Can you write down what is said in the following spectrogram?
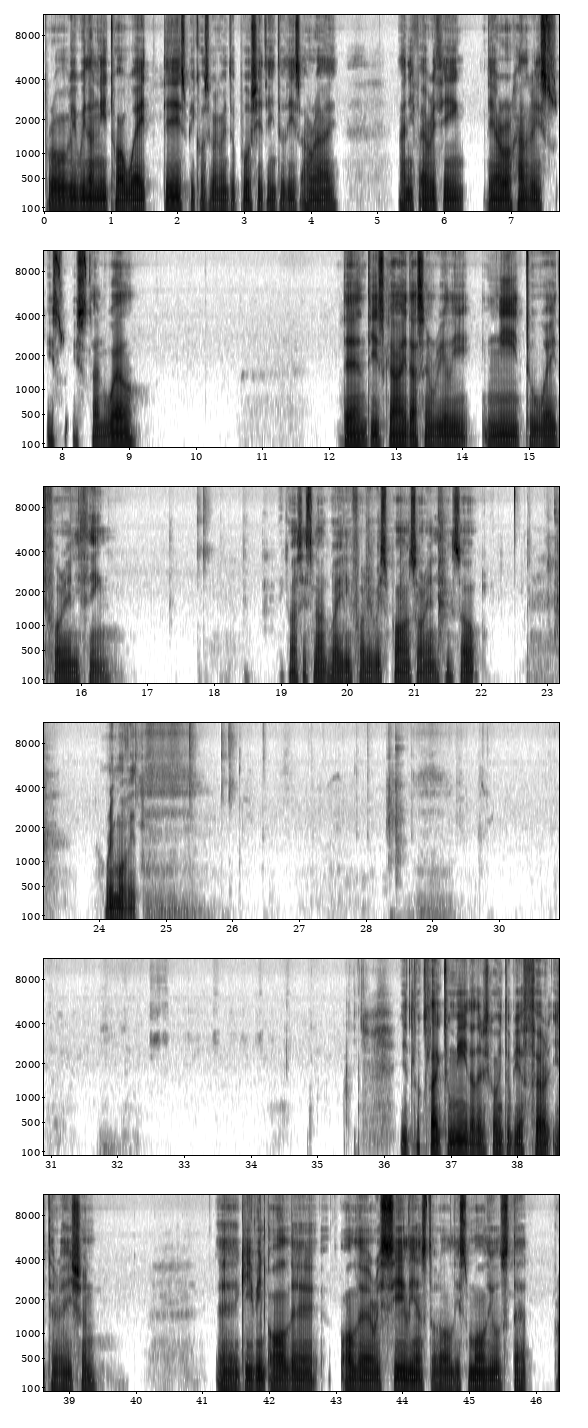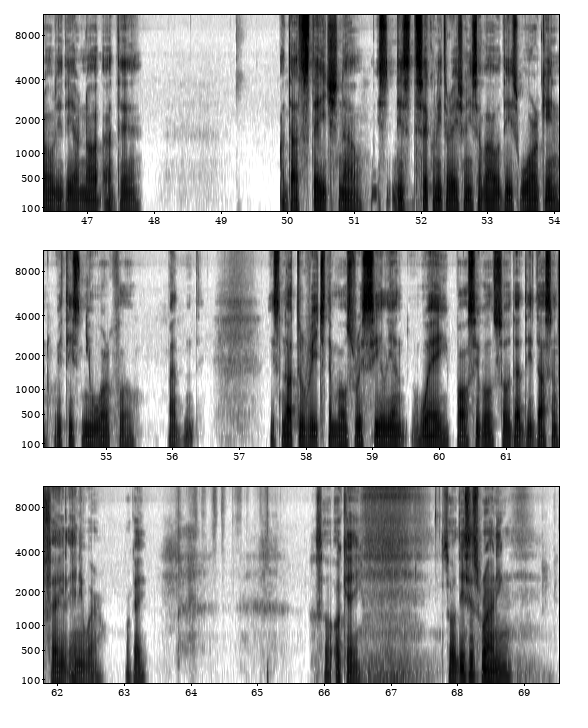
probably we don't need to await this because we're going to push it into this array. And if everything, the error handler is, is, is done well, then this guy doesn't really need to wait for anything because it's not waiting for the response or anything. So remove it. It looks like to me that there's going to be a third iteration uh, giving all the all the resilience to all these modules that probably they are not at the at that stage now. this second iteration is about this working with this new workflow, but it's not to reach the most resilient way possible so that it doesn't fail anywhere. Okay. So, okay. So this is running.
